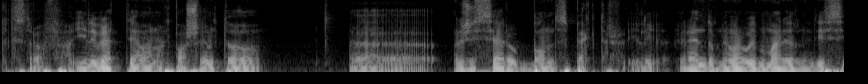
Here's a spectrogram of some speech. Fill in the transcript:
Katastrofa. Ili, brate, ono, pošaljem to uh, režiseru Bond Spectre. Ili random, ne mora biti Mario ni DC.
